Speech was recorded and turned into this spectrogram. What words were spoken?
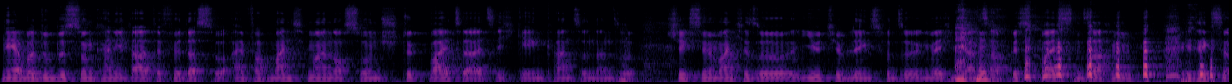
Nee, aber du bist so ein Kandidat dafür, dass du einfach manchmal noch so ein Stück weiter als ich gehen kannst und dann so schickst du mir manche so YouTube-Links von so irgendwelchen ganz abgespeisten Sachen. Und ich denke so,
